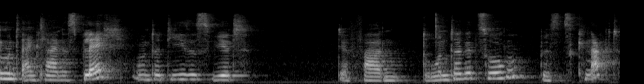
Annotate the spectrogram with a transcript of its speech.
Und ein kleines Blech. Unter dieses wird der Faden drunter gezogen, bis es knackt.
